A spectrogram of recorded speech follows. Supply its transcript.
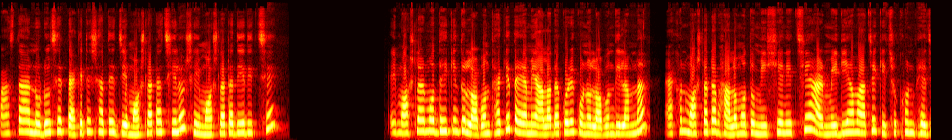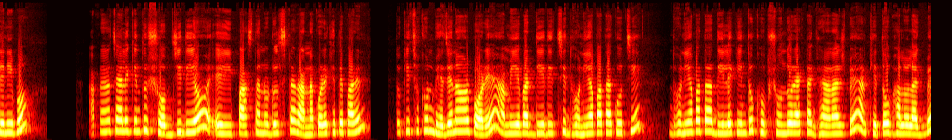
পাস্তা আর নুডলসের প্যাকেটের সাথে যে মশলাটা ছিল, সেই মশলাটা দিয়ে দিচ্ছি। এই মশলার মধ্যেই কিন্তু লবণ থাকে, তাই আমি আলাদা করে কোনো লবণ দিলাম না। এখন মশলাটা ভালো মতো মিশিয়ে নিচ্ছি আর মিডিয়াম আছে কিছুক্ষণ ভেজে নিব। আপনারা চাইলে কিন্তু সবজি দিয়েও এই পাস্তা নুডলসটা রান্না করে খেতে পারেন। তো কিছুক্ষণ ভেজে নেওয়ার পরে আমি এবার দিয়ে দিচ্ছি ধনিয়া পাতা কুচি। ধনিয়া পাতা দিলে কিন্তু খুব সুন্দর একটা ঘ্রাণ আসবে আর খেতেও ভালো লাগবে।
